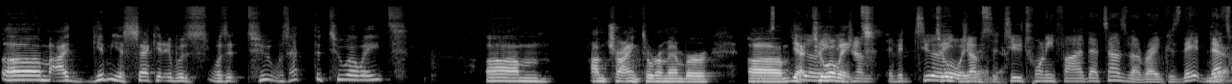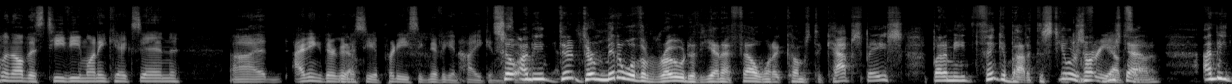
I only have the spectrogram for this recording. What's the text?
Um, I give me a second. It was was it two? Was that the two hundred eight? Um, I'm trying to remember. Um, yeah, two 208 hundred jump- If it 208 208 jumps to 225, that sounds about right because they that's Yeah. when all this TV money kicks in. Uh, I think they're going to Yeah. see a pretty significant hike in. So I mean, they're they're middle of the road of the NFL when it comes to cap space. But I mean, think about it. The Steelers aren't used to. I mean,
